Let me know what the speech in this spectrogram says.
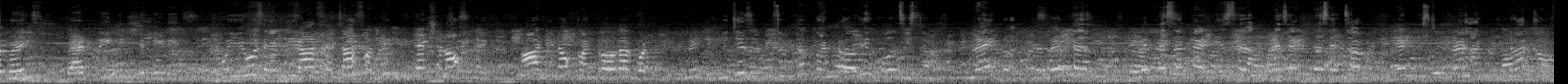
jumper wires, battery, LEDs. We use LDR sensor for the detection of Arduino controller but which is used to control the whole system. Like when the, when the sunlight is uh, present, the sensor will detect the stimuli and will turn off.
